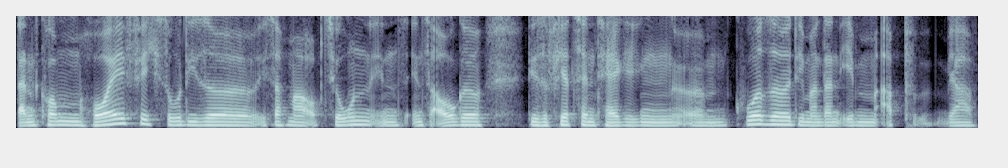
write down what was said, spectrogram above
dann kommen häufig so diese, ich sag mal, Optionen ins, ins Auge, diese 14-tägigen ähm, Kurse, die man dann eben ab, ja,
